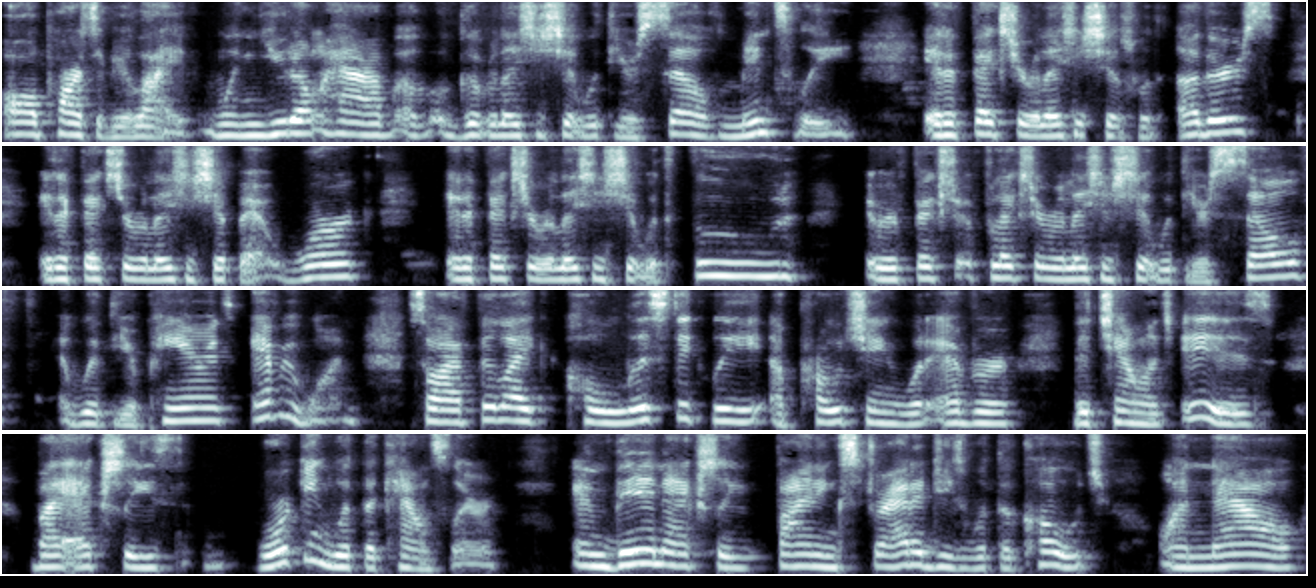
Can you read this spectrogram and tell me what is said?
all parts of your life. When you don't have a, a, good relationship with yourself mentally, it affects your relationships with others. It affects your relationship at work. It affects your relationship with food it reflects, reflects your relationship with yourself with your parents everyone so i feel like holistically approaching whatever the challenge is by actually working with the counselor and then actually finding strategies with the coach on now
